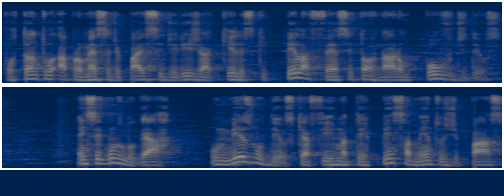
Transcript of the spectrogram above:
Portanto, a promessa de paz se dirige àqueles que, pela fé, se tornaram povo de Deus. Em segundo lugar, o mesmo Deus que afirma ter pensamentos de paz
